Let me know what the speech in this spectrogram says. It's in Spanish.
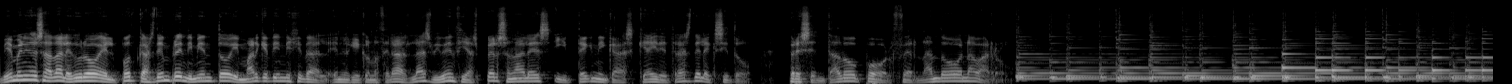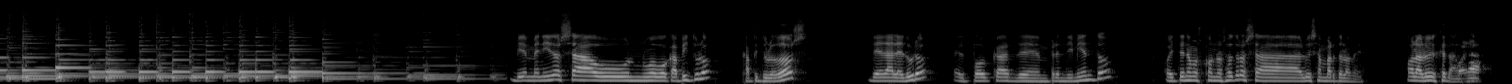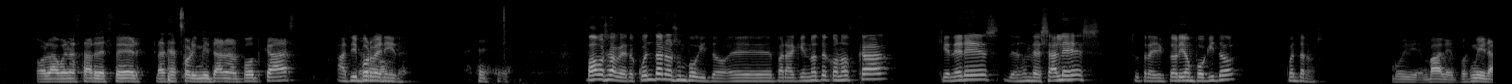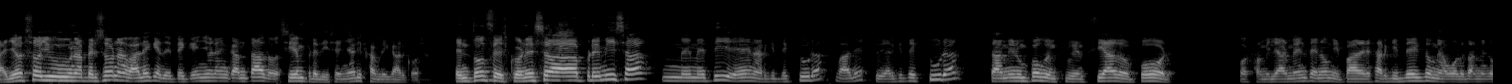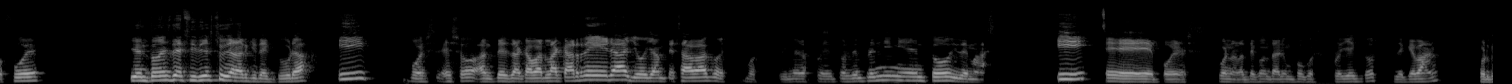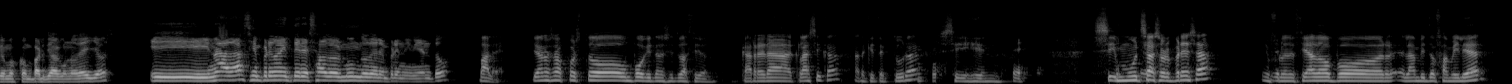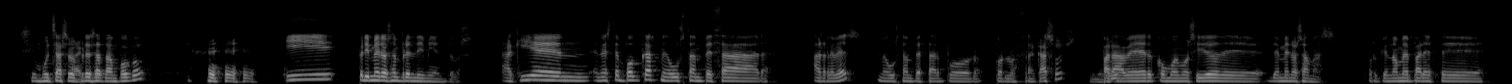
Bienvenidos a Dale Duro, el podcast de emprendimiento y marketing digital, en el que conocerás las vivencias personales y técnicas que hay detrás del éxito. Presentado por Fernando Navarro. Bienvenidos a un nuevo capítulo, capítulo 2 de Dale Duro, el podcast de emprendimiento. Hoy tenemos con nosotros a Luis San Bartolomé. Hola Luis, ¿qué tal? Hola, Hola buenas tardes Fer. Gracias por invitarme al podcast. A ti por venir. Vamos a ver, cuéntanos un poquito. Eh, para quien no te conozca, quién eres, de dónde sales, tu trayectoria un poquito. Cuéntanos. Muy bien, vale. Pues mira, yo soy una persona, ¿vale? Que de pequeño le ha encantado siempre diseñar y fabricar cosas. Entonces, con esa premisa me metí en arquitectura, ¿vale? Estudié arquitectura, también un poco influenciado por, pues familiarmente, ¿no? Mi padre es arquitecto, mi abuelo también lo fue. Y entonces decidí estudiar arquitectura y pues eso, antes de acabar la carrera, yo ya empezaba con pues, primeros proyectos de emprendimiento y demás. Y eh, pues bueno, ahora te contaré un poco esos proyectos, de qué van, porque hemos compartido alguno de ellos. Y nada, siempre me ha interesado el mundo del emprendimiento. Vale, ya nos has puesto un poquito en situación. Carrera clásica, arquitectura, sin, sin mucha sorpresa, influenciado por el ámbito familiar, sin mucha sorpresa tampoco. Y primeros emprendimientos. Aquí en, en este podcast me gusta empezar al revés. Me gusta empezar por, los fracasos para ver cómo hemos ido de, menos a más. Porque no me parece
